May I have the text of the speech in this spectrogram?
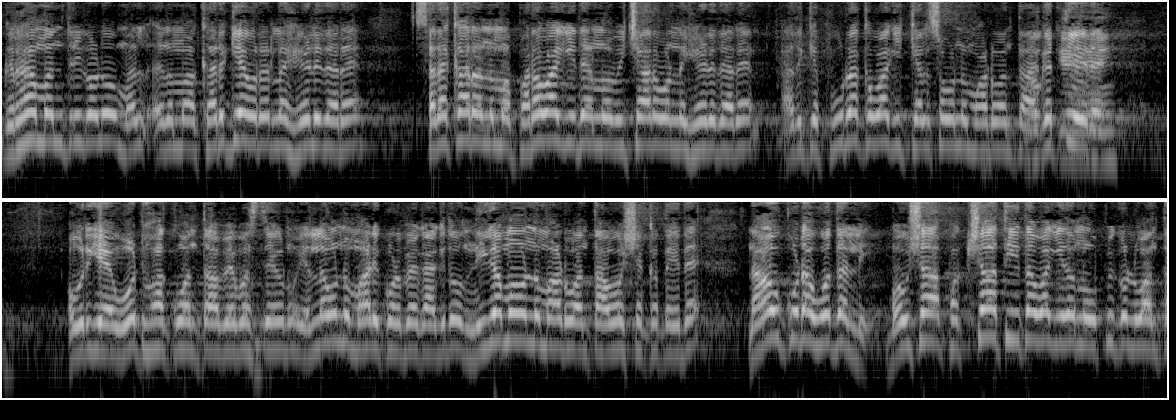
ಗೃಹ ಮಂತ್ರಿಗಳು ಮಲ್ ನಮ್ಮ ಖರ್ಗೆ ಅವರೆಲ್ಲ ಹೇಳಿದ್ದಾರೆ. ಸರ್ಕಾರ ನಮ್ಮ ಪರವಾಗಿದೆ ಅನ್ನೋ ವಿಚಾರವನ್ನು ಹೇಳಿದ್ದಾರೆ. ಅದಕ್ಕೆ ಪೂರಕವಾಗಿ ಕೆಲಸವನ್ನು ಮಾಡುವಂತ ಅಗತ್ಯ ಇದೆ. ಅವರಿಗೆ ಓಟು ಹಾಕುವಂಥ ವ್ಯವಸ್ಥೆಯನ್ನು ಎಲ್ಲವನ್ನು ಮಾಡಿಕೊಡಬೇಕಾಗಿದೆ, ಒಂದು ನಿಗಮವನ್ನು ಮಾಡುವಂಥ ಅವಶ್ಯಕತೆ ಇದೆ. ನಾವು ಕೂಡ ಹೋದಲ್ಲಿ ಬಹುಶಃ ಪಕ್ಷಾತೀತವಾಗಿ ಇದನ್ನು ಒಪ್ಪಿಕೊಳ್ಳುವಂಥ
